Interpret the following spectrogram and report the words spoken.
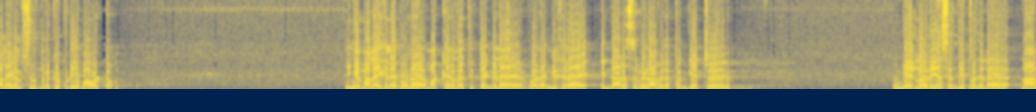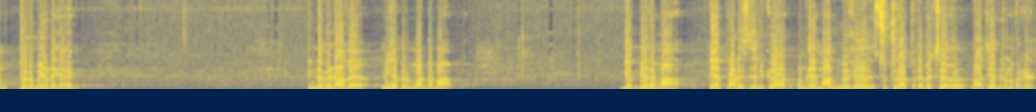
மலைகள் சூழ்ந்திருக்கக்கூடிய மாவட்டம். இங்க மலைகளை போல மக்கள திட்டங்களை வழங்குகிற இந்த அரசு விழாவில் பங்கேற்று உங்க எல்லோரையும் சந்திப்பதில் நான் பெருமை அடைகிறேன். இந்த விழாவை மிக பிரம்மாண்டமா கம்பீரமா ஏற்பாடு செஞ்சிருக்கிறார் நம்முடைய மாண்புமிகு சுற்றுலாத்துறை அமைச்சர் ராஜேந்திரன் அவர்கள்.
